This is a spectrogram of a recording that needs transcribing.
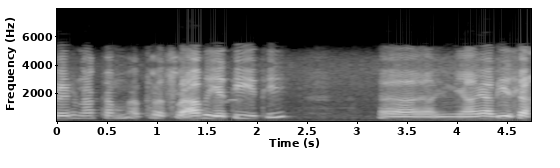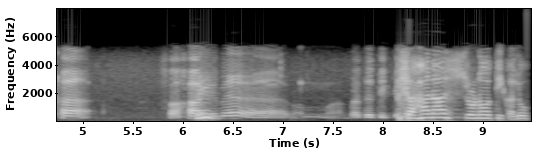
प्रेरणार्थम् अत्र श्रावयति इति न्यायाधीशः सः एव वदति सः न शृणोति खलु।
